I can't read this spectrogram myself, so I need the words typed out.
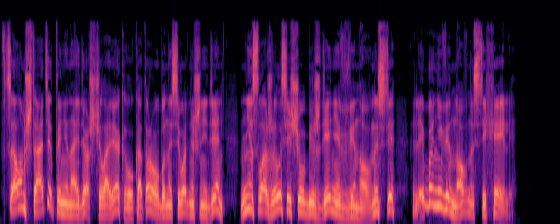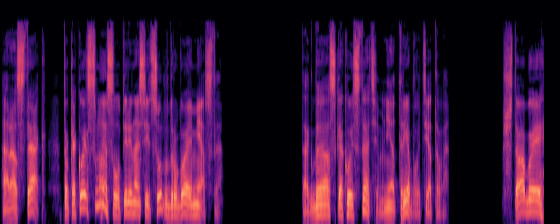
В целом штате ты не найдешь человека, у которого бы на сегодняшний день не сложилось еще убеждение в виновности либо невиновности Хейли. А раз так, то какой смысл переносить суд в другое место? Тогда с какой стати мне требовать этого? Чтобы,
